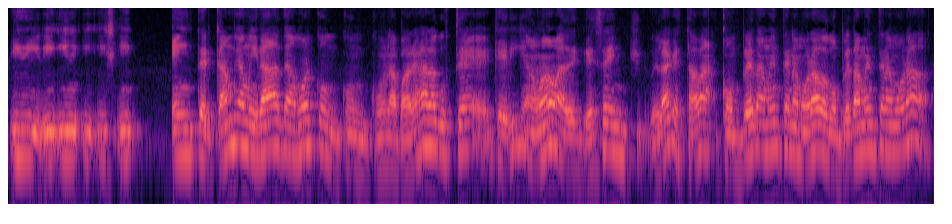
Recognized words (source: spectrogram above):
y, e intercambia miradas de amor con, la pareja a la que usted quería, amaba, de que ese, ¿verdad? que estaba completamente enamorado, completamente enamorada.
